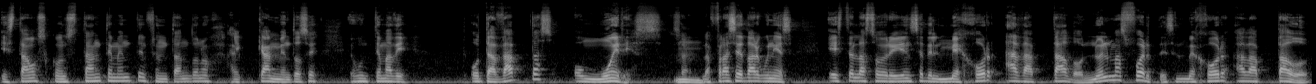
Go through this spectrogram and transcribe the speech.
Estamos constantemente enfrentándonos al cambio. Entonces es un tema de o te adaptas o mueres. Mm. La frase de Darwin es, esta es la sobrevivencia del mejor adaptado, no el más fuerte, es el mejor adaptado.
